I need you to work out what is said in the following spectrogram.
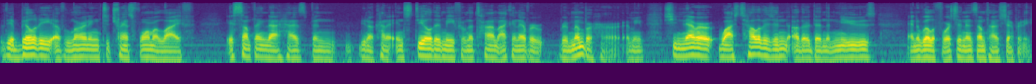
the ability of learning to transform a life is something that has been, you know, kind of instilled in me from the time I can ever remember her. I mean, she never watched television other than the news and the Wheel of Fortune and sometimes Jeopardy.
